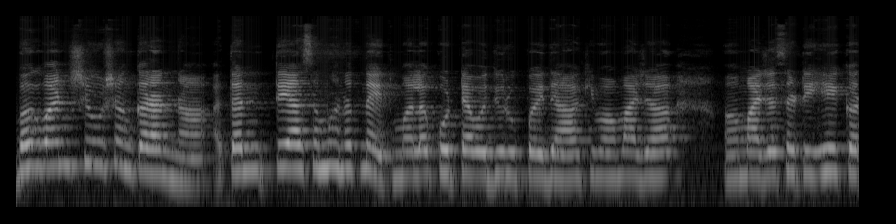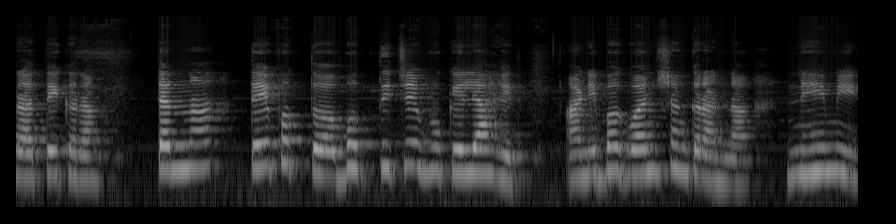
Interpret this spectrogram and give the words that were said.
भगवान शिवशंकरांना त्यां ते असं म्हणत नाहीत मला कोट्यावधी रुपये द्या किंवा माझ्या माझ्यासाठी हे करा ते करा. त्यांना ते फक्त भक्तीचे भुकेले आहेत आणि भगवान शंकरांना नेहमी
